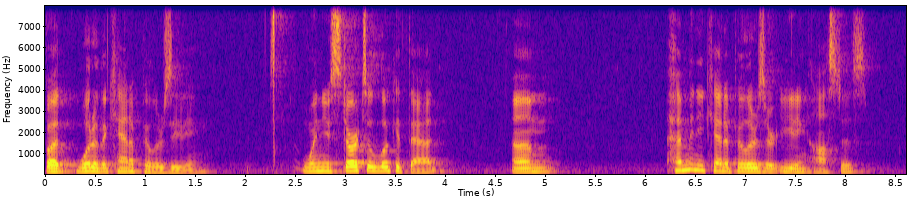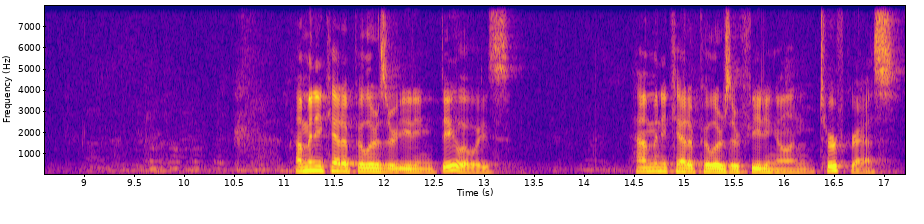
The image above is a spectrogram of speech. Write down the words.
but what are the caterpillars eating? When you start to look at that, um, how many caterpillars are eating hostas? How many caterpillars are eating daylilies? How many caterpillars are feeding on turf grass?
